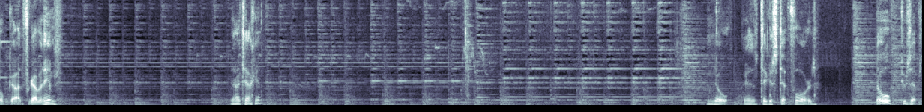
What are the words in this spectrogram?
Oh god, I forgot about him. Did I attack him? No. I gotta take a step forward. No, two steps.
